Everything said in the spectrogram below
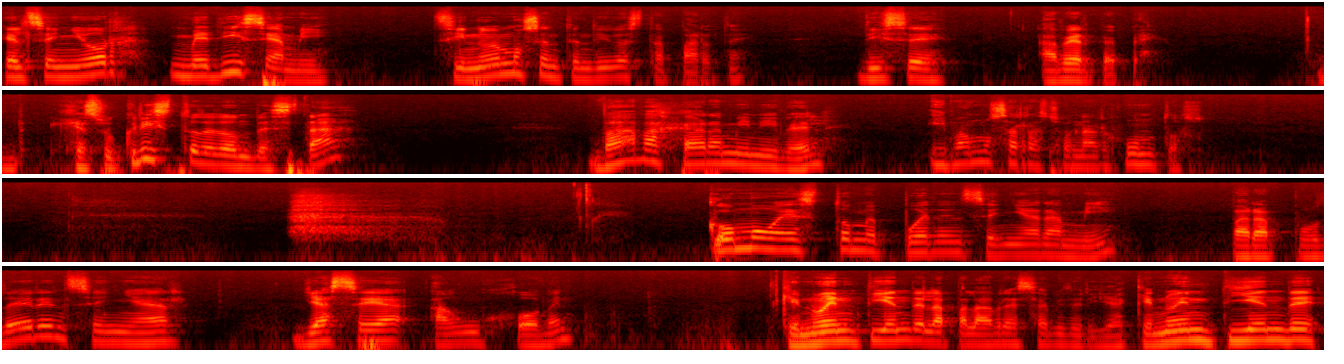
El Señor me dice a mí, si no hemos entendido esta parte, dice, a ver Pepe, Jesucristo de donde está va a bajar a mi nivel y vamos a razonar juntos. ¿Cómo esto me puede enseñar a mí para poder enseñar ya sea a un joven que no entiende la palabra de sabiduría, que no entiende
